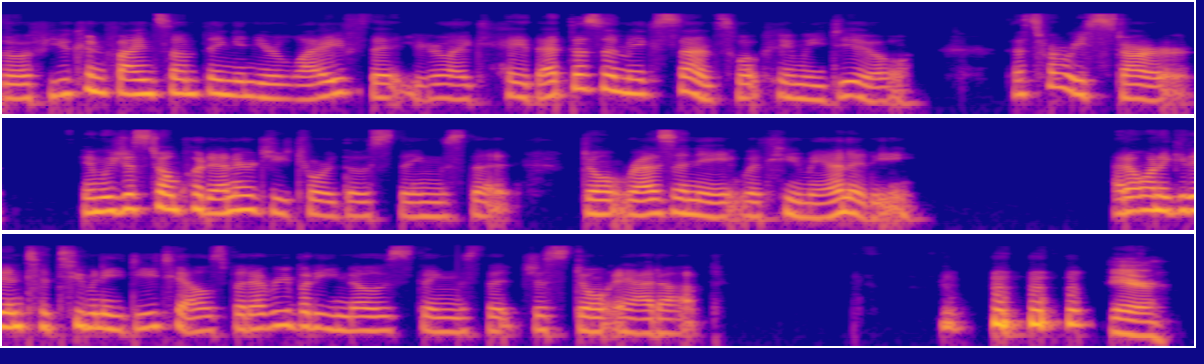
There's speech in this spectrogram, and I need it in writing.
so if you can find something in your life that you're like hey that doesn't make sense what can we do that's where we start and we just don't put energy toward those things that don't resonate with humanity i don't want to get into too many details but everybody knows things that just don't add up Fair.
